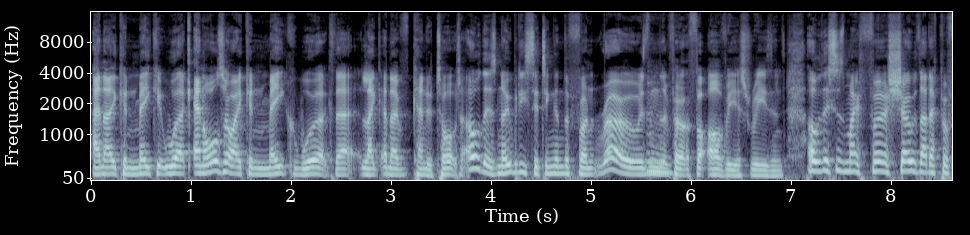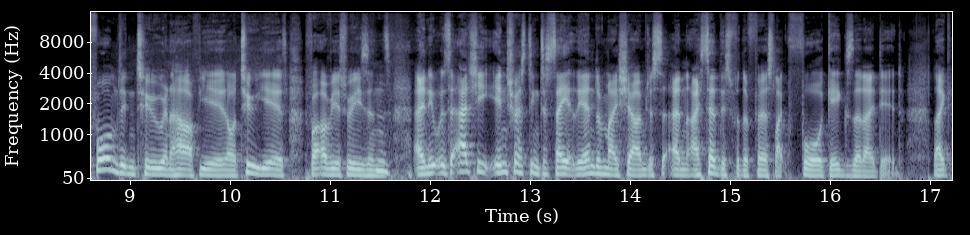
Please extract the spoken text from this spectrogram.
and I can make it work. And also I can make work that like, and I've kind of talked. Oh, there's nobody sitting in the front row, isn't Mm. for, for obvious reasons. Oh, this is my first show that I've performed in two and a half years or two years for obvious reasons. Mm. And it was actually interesting to say at the end of my show. I'm just, and I said this for the first like four gigs that I did. Like,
